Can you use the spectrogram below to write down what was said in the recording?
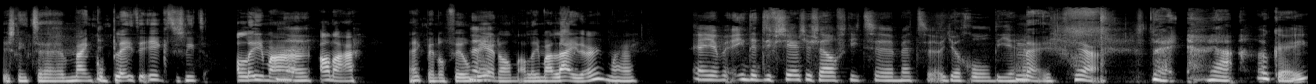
het is niet eh, mijn complete ik. Het is niet alleen maar Nee. Anna. Ik ben nog veel Nee. meer dan alleen maar leider. Maar En je identificeert jezelf niet eh, met je rol die je hebt. nee, ja. Nee. Ja, oké.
